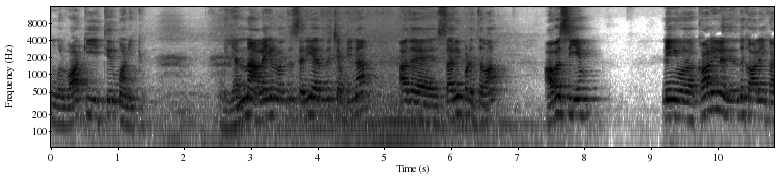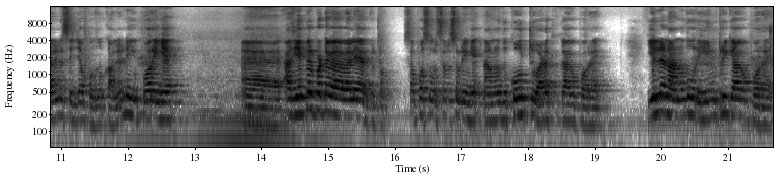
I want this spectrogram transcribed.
உங்கள் வாழ்க்கையை தீர்மானிக்கும். உங்களுடைய எண்ண அலைகள் வந்து சரியாக இருந்துச்சு அப்படின்னா அதை சரிப்படுத்தலாம். அவசியம் நீங்கள் காலையில் இது வந்து காலை காலையில் செஞ்சால் போதும். காலையில் நீங்கள் போகிறீங்க அது எப்பேற்பட்ட வே வேலையாக இருக்கட்டும். சப்போஸ் ஒரு சிலர் சொல்லுவீங்க நான் வந்து கோர்ட்டு வழக்குக்காக போகிறேன் இல்லை நான் வந்து ஒரு என்ட்ரிக்காக போகிறேன்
